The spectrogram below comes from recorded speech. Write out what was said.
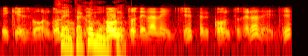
e che svolgono Senta, per, conto legge, per, conto della legge,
